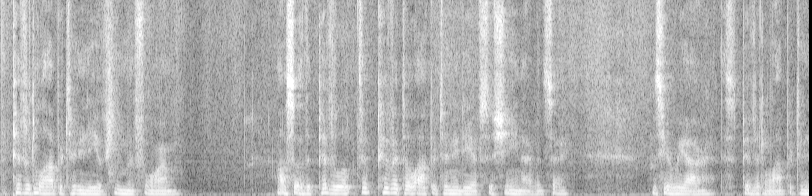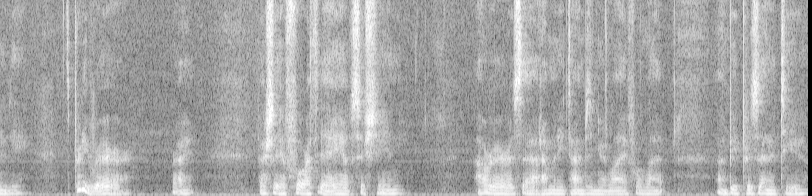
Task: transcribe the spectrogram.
The pivotal opportunity of human form. Also, the pivotal, pivotal opportunity of Sesshin, I would say. Because here we are, this pivotal opportunity. It's pretty rare, right? Especially a fourth day of Sesshin. How rare is that? How many times in your life will that uh, be presented to you?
